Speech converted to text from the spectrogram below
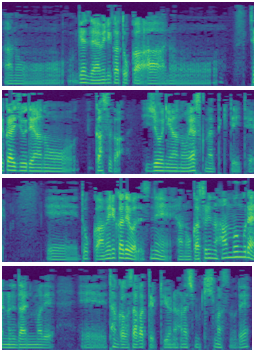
あ、あの、現在アメリカとか、あの、世界中であの、ガスが非常にあの、安くなってきていて、えー、どっかアメリカではですね、あの、ガソリンの半分ぐらいの値段にまで、えー、単価が下がっているというような話も聞きますので、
